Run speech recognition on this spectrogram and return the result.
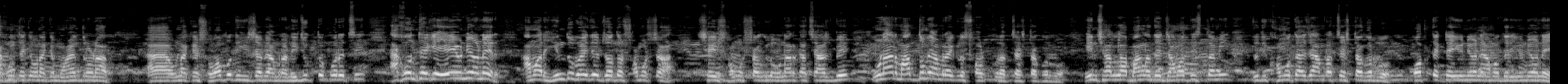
এখন থেকে ওনাকে মহেন্দ্রনাথ ওনাকে সভাপতি হিসাবে আমরা নিযুক্ত করেছি। এখন থেকে এই ইউনিয়নের আমার হিন্দু ভাইদের যত সমস্যা, সেই সমস্যাগুলো ওনার কাছে আসবে। ওনার মাধ্যমে আমরা এগুলো সলভ করার চেষ্টা করব। ইনশাল্লাহ বাংলাদেশ জামাত ইসলামী যদি ক্ষমতায় যায়, আমরা চেষ্টা করব। প্রত্যেকটা ইউনিয়নে, আমাদের ইউনিয়নে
